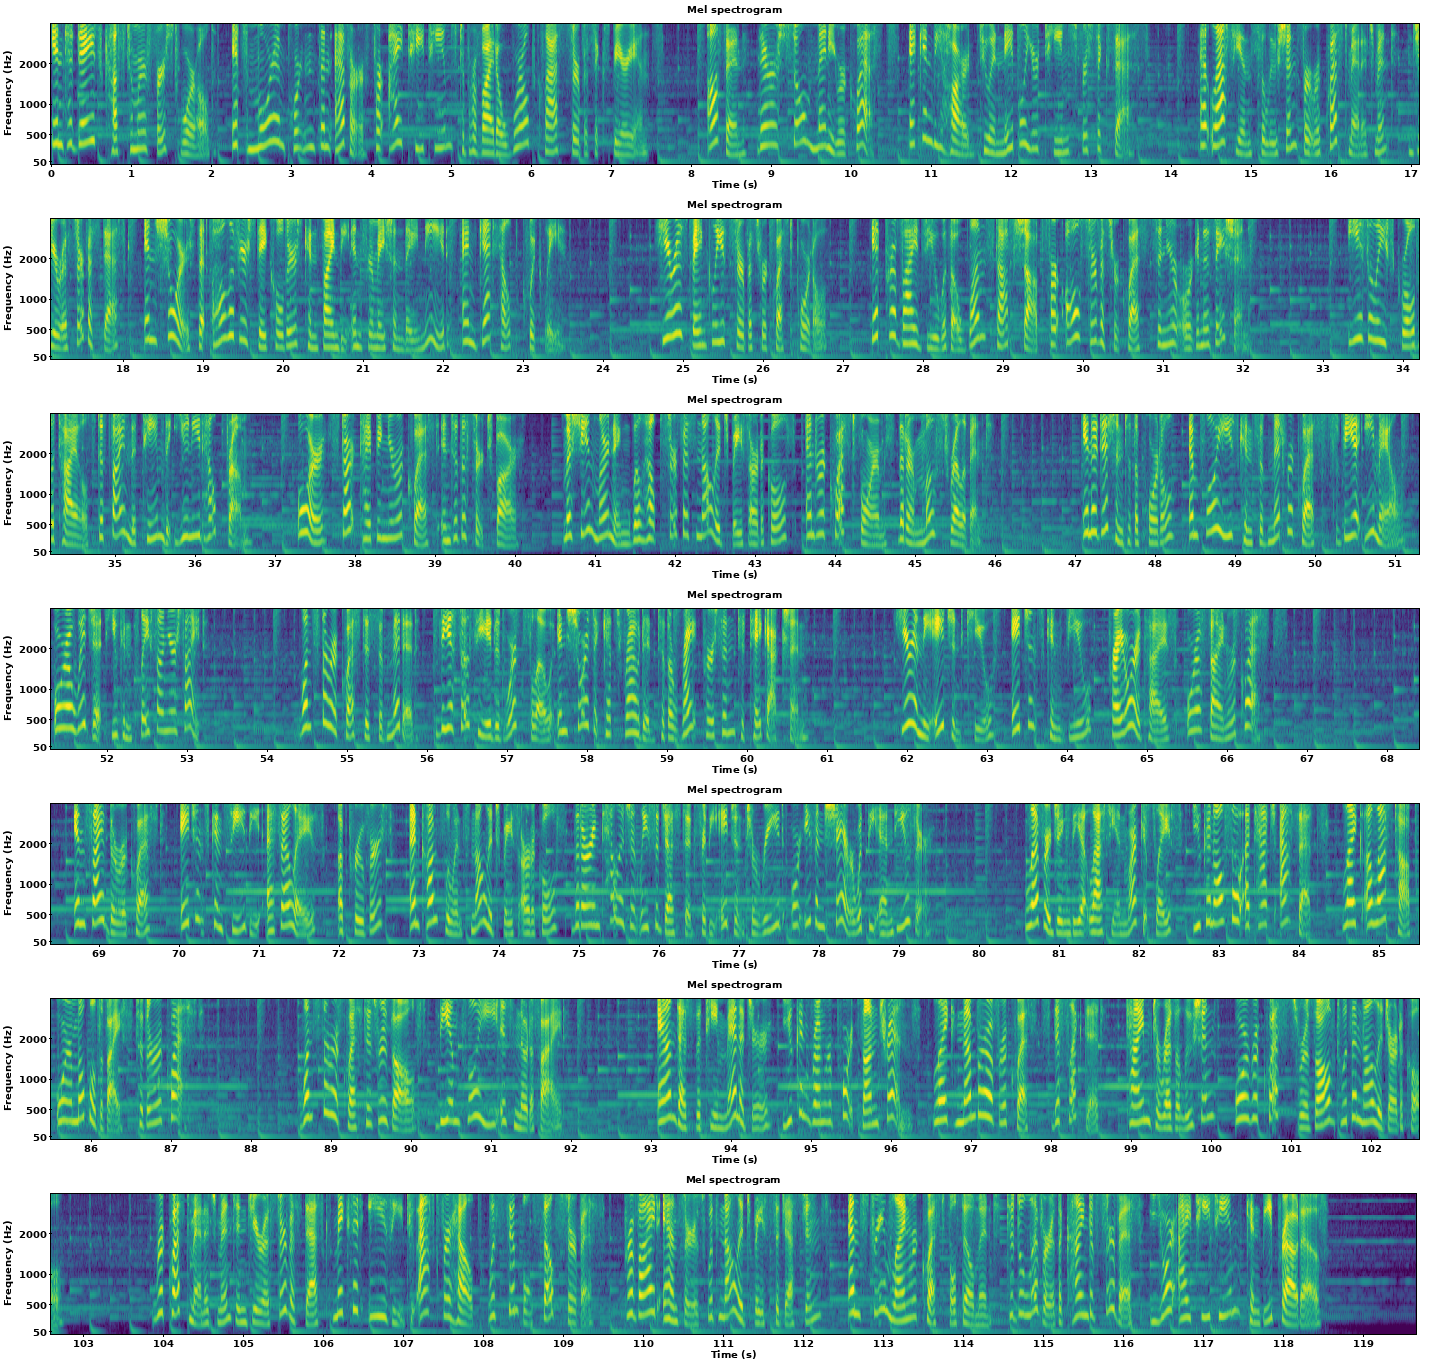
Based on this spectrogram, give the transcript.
In today's customer first world, it's more important than ever for IT teams to provide a world class service experience. Often, there are so many requests, it can be hard to enable your teams for success. Atlassian's solution for request management, Jira Service Desk, ensures that all of your stakeholders can find the information they need and get help quickly. Here is Bankly's Service Request Portal, it provides you with a one-stop shop for all service requests in your organization. Easily scroll the tiles to find the team that you need help from. Or start typing your request into the search bar. Machine learning will help surface knowledge base articles and request forms that are most relevant. In addition to the portal, employees can submit requests via email or a widget you can place on your site. Once the request is submitted, the associated workflow ensures it gets routed to the right person to take action. Here in the agent queue, agents can view, prioritize, or assign requests. Inside the request, agents can see the SLAs, approvers, and Confluence knowledge base articles that are intelligently suggested for the agent to read or even share with the end user. Leveraging the Atlassian Marketplace, you can also attach assets, like a laptop or a mobile device, to the request. Once the request is resolved, the employee is notified. And as the team manager, you can run reports on trends, like number of requests deflected, time to resolution, or requests resolved with a knowledge article. Request management in Jira Service Desk makes it easy to ask for help with simple self-service, provide answers with knowledge-based suggestions, and streamline request fulfillment to deliver the kind of service your IT team can be proud of.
